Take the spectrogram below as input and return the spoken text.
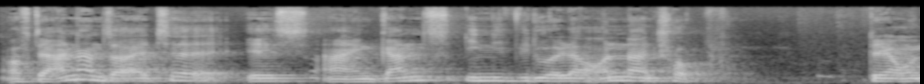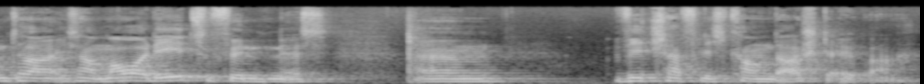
Auf der anderen Seite ist ein ganz individueller Online-Shop, der unter, ich sag Mauer.de zu finden ist, ähm, wirtschaftlich kaum darstellbar.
